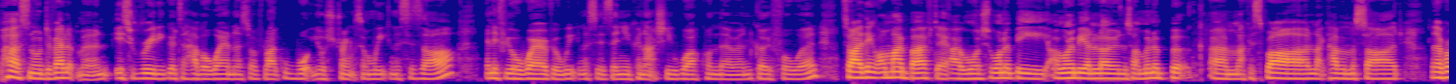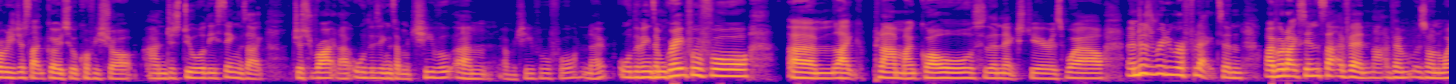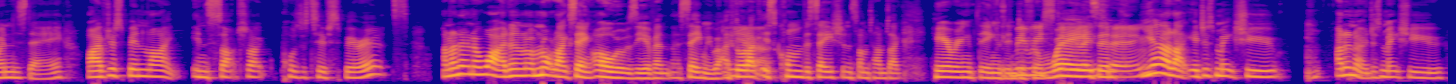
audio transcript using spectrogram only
personal development, it's really good to have awareness of like what your strengths and weaknesses are. And if you're aware of your weaknesses, then you can actually work on them and go forward. So I think on my birthday, I just want to be, I want to be alone. So I'm going to book um, like a spa, like have a massage, and I'll probably just like go to a coffee shop and just do all these things, like just write like all the things I'm achievable, um, I'm achievable for. No, all the things I'm grateful for. Um, like plan my goals for the next year as well, and just really reflect. And I feel like since that event, that event was on Wednesday, I've just been like in such like positive spirits. And I don't know why. I don't. I'm not like saying, "Oh, it was the event that saved me," but I feel like Yeah. it's conversation sometimes, like hearing things in different ways, and yeah, like it just makes you. I don't know. It just makes you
